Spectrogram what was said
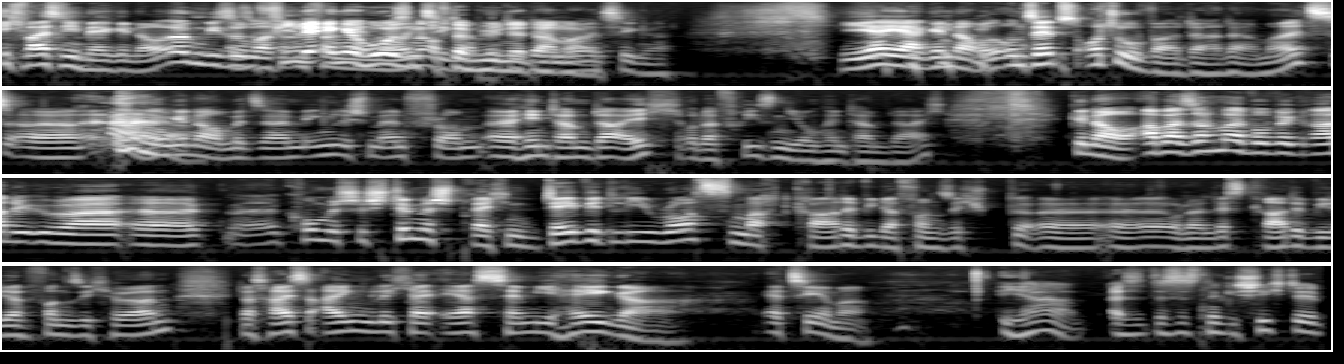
Ich weiß nicht mehr genau. Irgendwie Also sowas. viele Anfang enge Hosen auf 90er, der Bühne der damals. 90er. Ja, ja, genau. Und selbst Otto war da damals. Äh, Genau, mit seinem Englishman from äh, hinterm Deich oder Friesenjung hinterm Deich. Genau, aber sag mal, wo wir gerade über äh, komische Stimme sprechen. David Lee Ross macht gerade wieder von sich äh, äh, oder lässt gerade wieder von sich hören. Das heißt eigentlich ja eher Sammy Hagar. Erzähl mal. Ja, also das ist eine Geschichte,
